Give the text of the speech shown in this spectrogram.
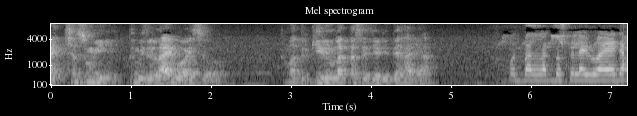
আচ্ছা সুমি তুমি যে লাইভ আইছো তোমার তো কিরম লাগতেছে যেটি দেখায়া ভালো লাগতেছে লাইভ আইয়া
